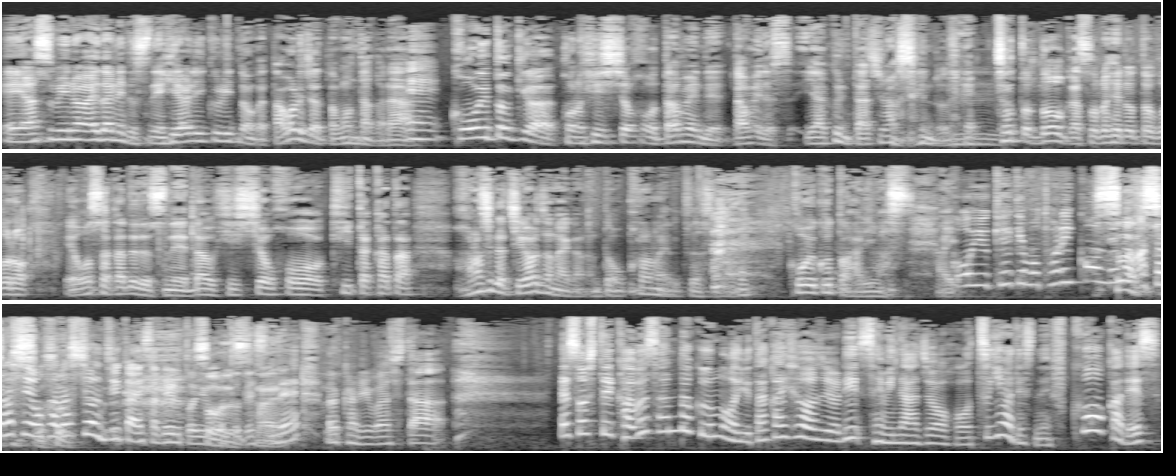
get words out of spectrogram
えー休みの間にですね、ヒラリー・クリントンが倒れちゃったもんだから、ええこういう時はこの必勝法ダメで、ダメです。役に立ちませんので、ちょっとどうかその辺のところ、えー大阪でですね、ダウ必勝法を聞いた方、話が違うじゃないかなと怒らないでくださいね。こういうことあります。はい。こういう経験も取り込んでの新しいお話を次回されるということですねで。わかりました。そして株三六の豊か表示よりセミナー情報。次はですね、福岡です。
